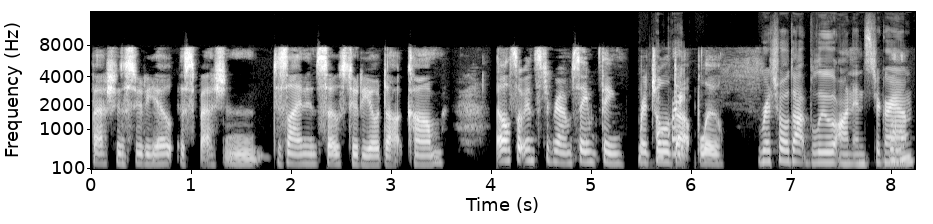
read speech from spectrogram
fashion studio is fashion design and sew studio.com. Also, Instagram, same thing, ritual.blue. Ritual.blue on Instagram.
